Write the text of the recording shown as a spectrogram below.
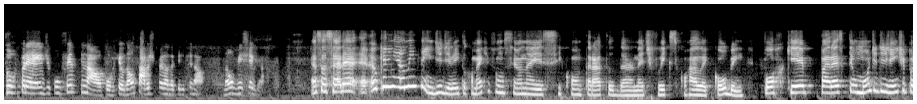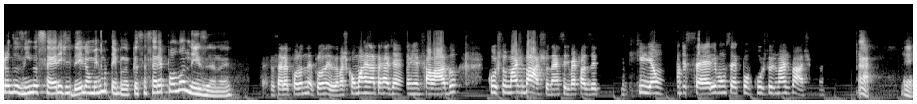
surpreende com o final, porque eu não estava esperando aquele final. Não vi chegar. Essa série, é, é, eu, queria, eu não entendi direito como é que funciona esse contrato da Netflix com Harley Coben, porque parece que tem um monte de gente produzindo séries dele ao mesmo tempo, né? Porque essa série é polonesa, né? Essa série é polonesa, mas como a Renata já tinha falado, custo mais baixo, né? Se ele vai fazer um quilhão de série, vão ser por custos mais baixos. Né? Ah, é,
